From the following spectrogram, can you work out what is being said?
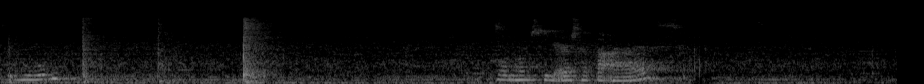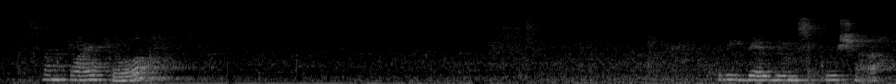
So, common CR sa taas. Isang kwarto. Three bedrooms po siya.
